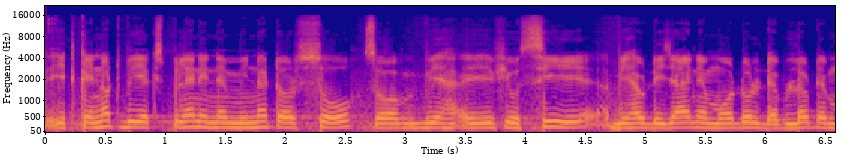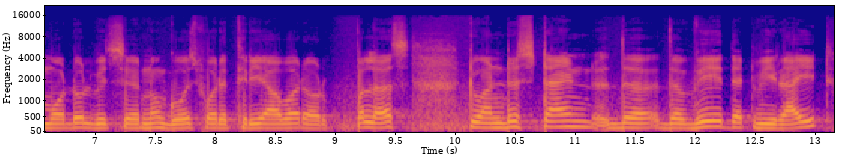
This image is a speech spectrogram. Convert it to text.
it cannot be explained in a minute or so. So, if you see, we have designed a model, developed a model which uh, no goes for a three hour or plus to understand the the way that we write.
